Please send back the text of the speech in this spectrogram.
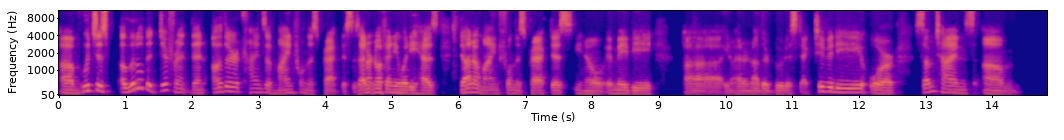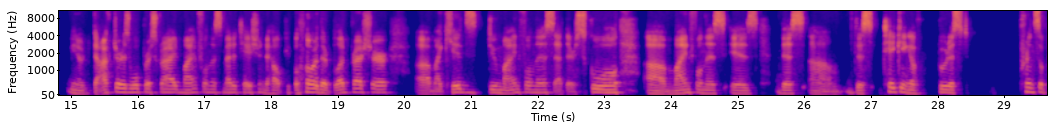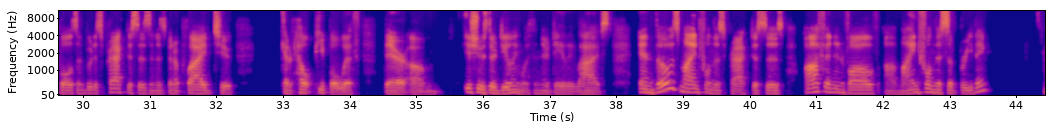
Um, which is a little bit different than other kinds of mindfulness practices. I don't know if anybody has done a mindfulness practice. You know, it may be, uh, you know, at another Buddhist activity, or sometimes um, you know, doctors will prescribe mindfulness meditation to help people lower their blood pressure. Uh, my kids do mindfulness at their school. Uh, mindfulness is this um, this taking of Buddhist principles and Buddhist practices and has been applied to kind of help people with their um, issues they're dealing with in their daily lives. And those mindfulness practices often involve uh, mindfulness of breathing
